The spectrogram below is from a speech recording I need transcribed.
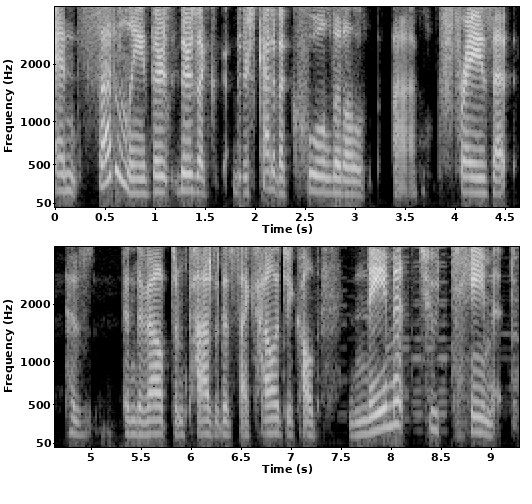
and suddenly there, there's a there's kind of a cool little uh, phrase that has been developed in positive psychology called "name it to tame it."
